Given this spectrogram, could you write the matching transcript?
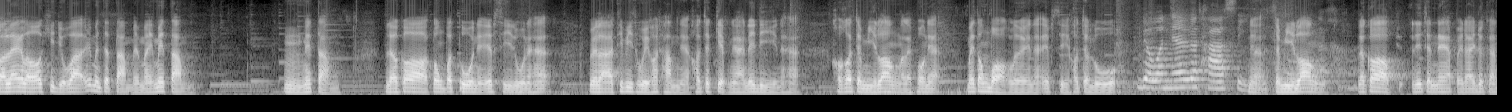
ตอนแรกเราก็คิดอยู่ว่าเอ้ยมันจะต่ำไปไหมไม่ต่ำอืมไม่ต่ำแล้วก็ตรงประตูเนี่ย FC ดูนะฮะ เวลาที่พี่ทุยเขาทำเนี่ยเขาจะเก็บงานได้ดีนะฮะเขาก็จะมีร่องอะไรพวกเนี้ยไม่ต้องบอกเลยนะ FC เขาจะรู้เดี๋ยววันนี้จะทาสีเนี่ยจะมีร่อง นะคะแล้วก็อันนี้จะแนบไปได้ด้วยกัน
